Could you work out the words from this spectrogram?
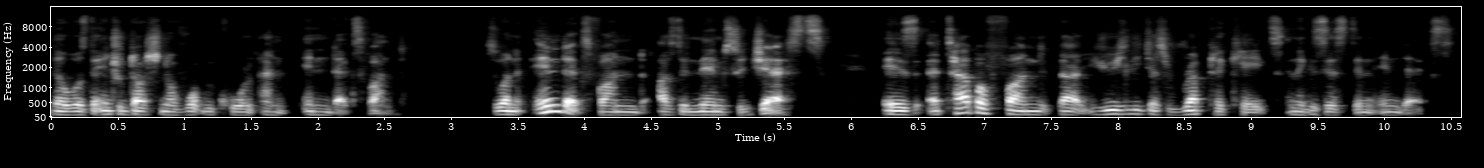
there was the introduction of what we call an index fund. So, an index fund, as the name suggests, is a type of fund that usually just replicates an existing index.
